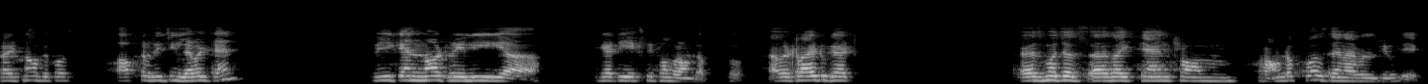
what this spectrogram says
right now because after reaching level 10, we cannot really uh, get EXP from Roundup. So I will try to get as much as, as I can from Roundup first, then I will use EXP.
